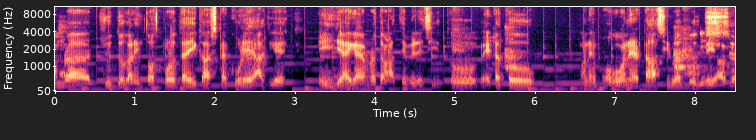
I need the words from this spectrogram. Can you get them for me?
আমরা যুদ্ধকালীন তৎপরতায় এই কাজটা করে আজকে এই জায়গায় আমরা দাঁড়াতে পেরেছি। তো এটা তো মানে ভগবানের একটা আশীর্বাদ বলতেই হবে।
